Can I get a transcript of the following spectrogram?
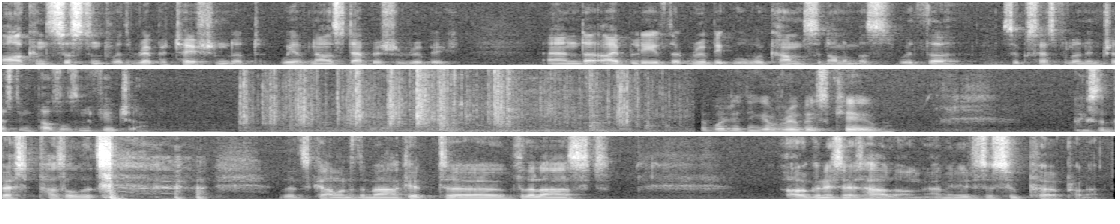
are consistent with the reputation that we have now established at Rubik. And uh, I believe that Rubik will become synonymous with uh, successful and interesting puzzles in the future. what do you think of Rubik's Cube? I think it's the best puzzle that's, that's come onto the market uh, for the last, oh, goodness knows how long. I mean, it's a superb product.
